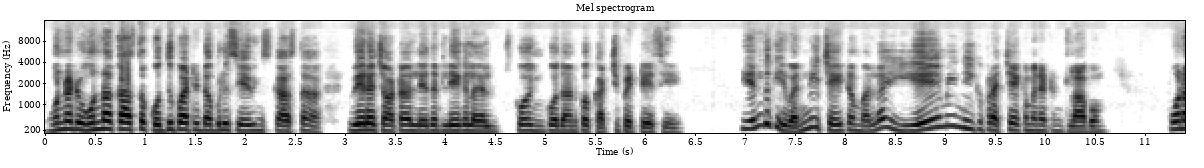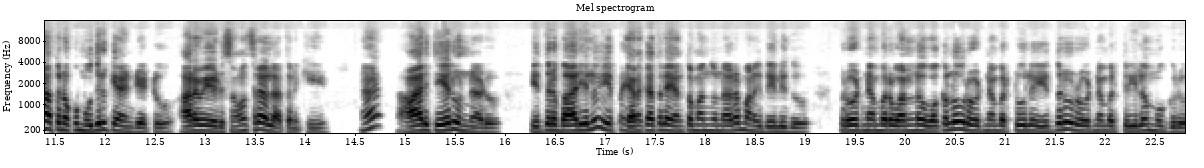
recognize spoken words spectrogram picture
ఉన్న ఉన్న కాస్త కొద్దిపాటి డబ్బులు సేవింగ్స్ కాస్త వేరే చోట లేదంటే లీగల్ హెల్ప్కో ఇంకో దానికో ఖర్చు పెట్టేసి ఎందుకు ఇవన్నీ చేయటం వల్ల ఏమీ నీకు ప్రత్యేకమైనటువంటి లాభం? పోనీ అతను ఒక ముదురు క్యాండిడేటు అరవై ఏడు సంవత్సరాలు అతనికి ఆరితేరు ఉన్నాడు. ఇద్దరు భార్యలు వెనకతలో ఎంతమంది ఉన్నారో మనకు తెలీదు. రోడ్ నెంబర్ వన్లో ఒకరు రోడ్ నెంబర్ టూలో ఇద్దరు రోడ్ నెంబర్ త్రీలో ముగ్గురు.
